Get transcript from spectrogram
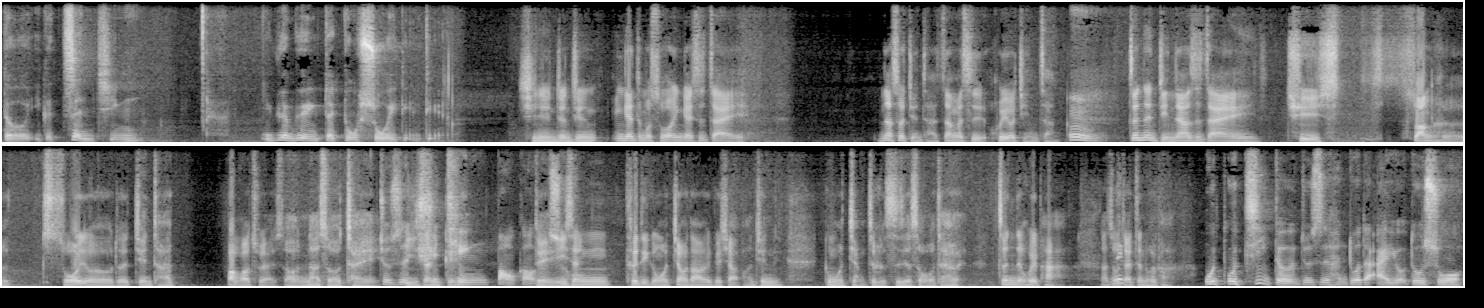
的一个震惊，你愿不愿意再多说一点点？心情震惊，应该这么说，应该是在那时候检查，当然是会有紧张。嗯，真正紧张是在去双和所有的检查。报告出来的时候，那时候才就是去听报告的。对，医生特地跟我叫到一个小房间，跟我讲这个事的时候，我才会真的会怕。那时候才真的会怕。我我记得就是很多的癌友都说，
